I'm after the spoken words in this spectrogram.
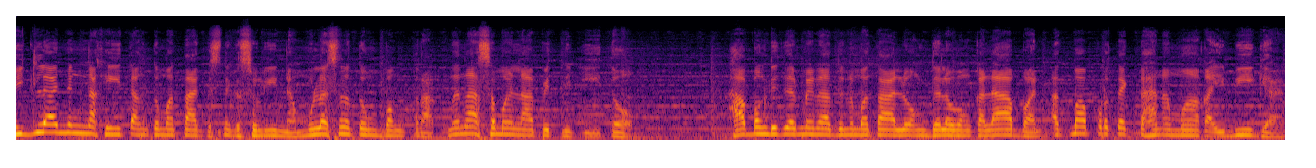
bigla niyang nakita ang tumatagas na gasolina mula sa natumbang truck na nasa malapit ni Kito. Habang determinado na matalo ang dalawang kalaban at maprotektahan ang mga kaibigan,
